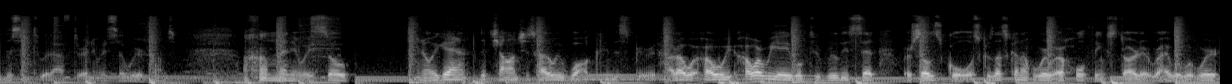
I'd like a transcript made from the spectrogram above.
listen to it after anyway. So weird concept. Um, anyway, so you know, again, the challenge is how do we walk in the spirit? How do we, how are we how are we able to really set ourselves goals? Because that's kind of where our whole thing started, right? Where, where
